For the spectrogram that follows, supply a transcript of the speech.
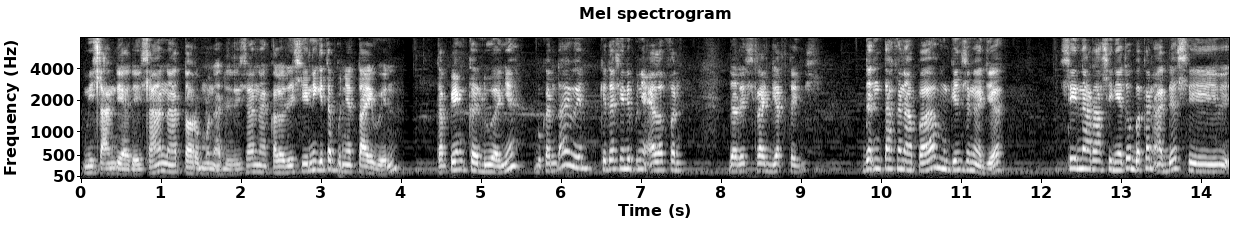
Missandei ada di sana, Tormund ada di sana. Kalau di sini kita punya Tywin, tapi yang keduanya bukan Tywin. Kita sini punya Elephant dari Stranger Things. Dan entah kenapa, mungkin sengaja si narasinya tuh bahkan ada si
